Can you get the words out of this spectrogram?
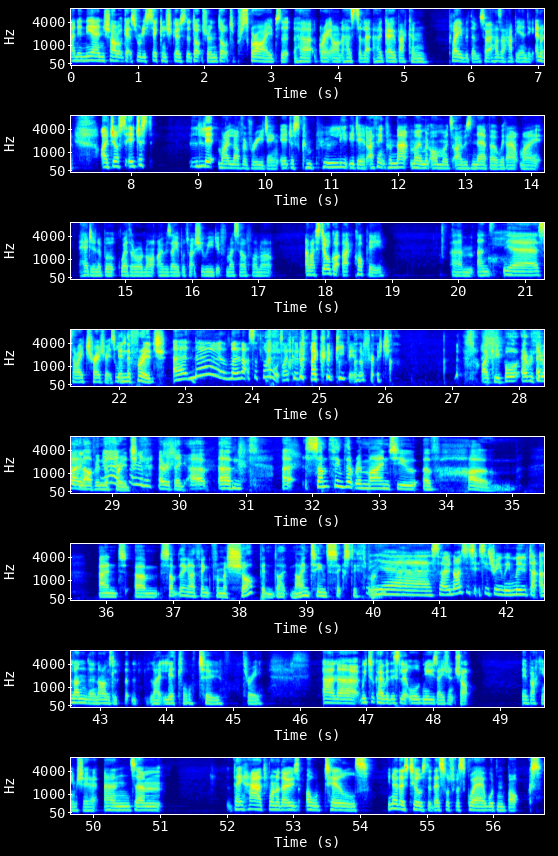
And in the end, Charlotte gets really sick and she goes to the doctor, and the doctor prescribes that her great aunt has to let her go back and play with them. So it has a happy ending. Anyway, I just, it just lit my love of reading. It just completely did. I think from that moment onwards, I was never without my head in a book, whether or not I was able to actually read it for myself or not. And I've still got that copy. Um, and yeah, so I treasure it. It's in the fridge. Uh, no, no, that's a thought. I could, I could keep it in the fridge. I keep all everything, everything. I love in yeah, the fridge. Everything. everything. Uh, um, uh, something that reminds you of home, and um, something I think from a shop in like 1963. Yeah, so 1963 we moved out of London. I was like little, two, three, and uh, we took over this little newsagent shop in Buckinghamshire, and um, they had one of those old tills. You know those tills that they're sort of a square wooden box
